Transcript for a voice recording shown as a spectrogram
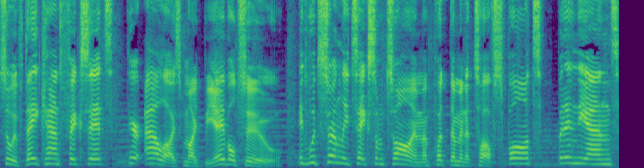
so if they can't fix it, their allies might be able to. It would certainly take some time and put them in a tough spot, but in the end,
